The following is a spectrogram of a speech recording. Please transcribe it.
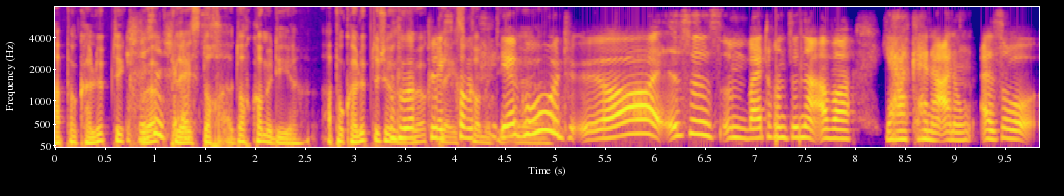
Apokalyptic Workplace, nicht, doch, doch Comedy. Apokalyptische Workplace, Workplace Comedy. Ja, gut, ja, ist es im weiteren Sinne, aber ja, keine Ahnung. Also,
